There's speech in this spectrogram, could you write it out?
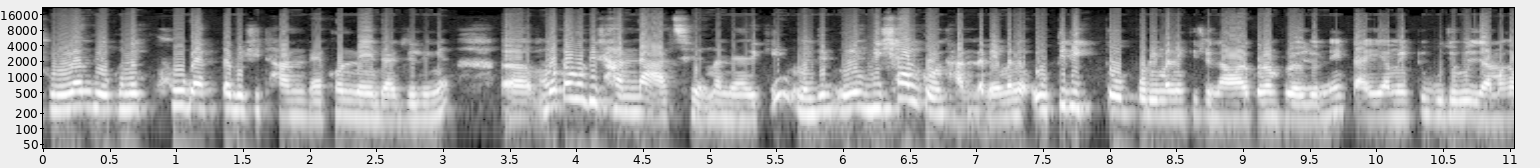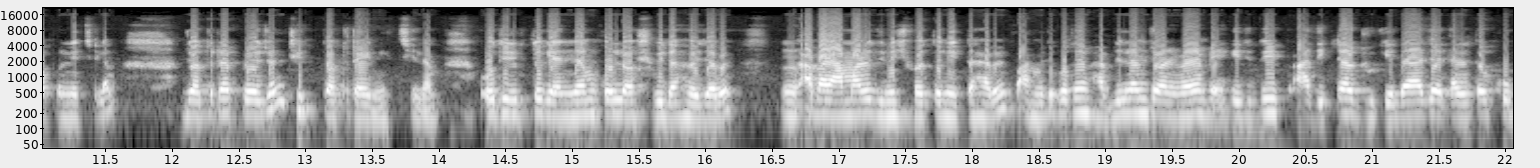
শুনলাম যে ওখানে খুব একটা বেশি ঠান্ডা এখন নেই দার্জিলিং এ মোটামুটি ঠান্ডা আছে মানে আর কি মানে মানে বিশাল কোনো ঠান্ডা নেই মানে অতিরিক্ত পরিমাণে কিছু নেওয়ার কোনো প্রয়োজন নেই, তাই আমি একটু বুঝে বুঝে জামা কাপড় নিচ্ছিলাম। যতটা প্রয়োজন ঠিক ততটাই নিচ্ছিলাম। অতিরিক্ত গ্যাঞ্জাম করলে অসুবিধা হয়ে যাবে। আবার আমারও জিনিসপত্র নিতে হবে। আমি তো প্রথমে ভাবছিলাম যে অনিমানের ব্যাগে যদি আদিকটা ঢুকিয়ে দেওয়া যায়, তাহলে তো খুব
